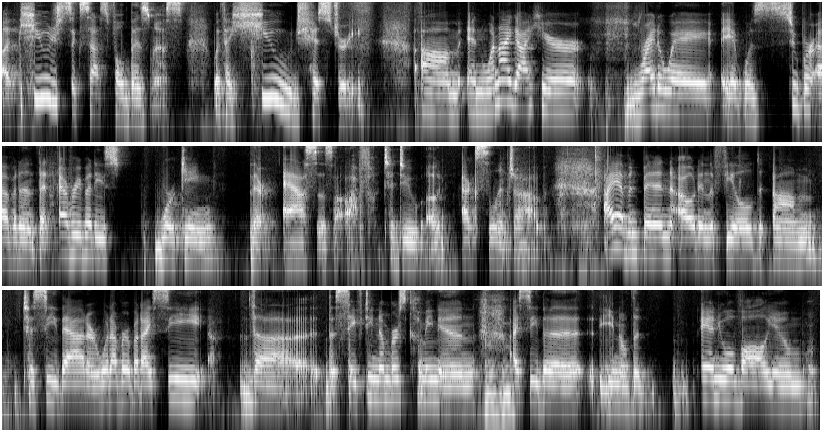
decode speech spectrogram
a huge successful business with a huge history. Um, and when I got here, right away, it was super evident that everybody's working their asses off to do an excellent job. I haven't been out in the field um, to see that or whatever, but I see the the safety numbers coming in. Mm-hmm. I see the you know the annual volume.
